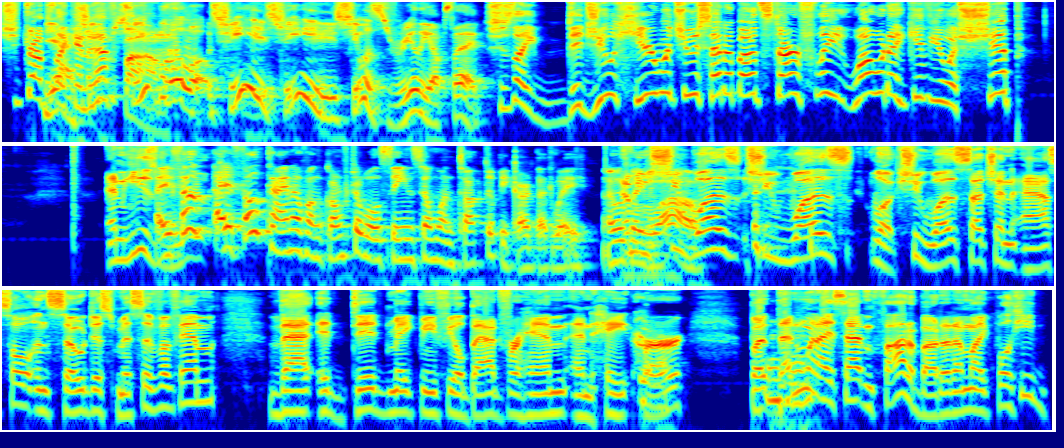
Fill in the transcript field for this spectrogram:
she drops yeah, like an she, f-bomb She, she she she was really upset. She's like, "Did you hear what you said about Starfleet? Why would I give you a ship?" And he's. I felt I felt kind of uncomfortable seeing someone talk to Picard that way. I was I mean, like, wow. she was. She was. look, she was such an asshole and so dismissive of him that it did make me feel bad for him and hate her. But Mm-hmm. then when I sat and thought about it, I'm like, well, he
